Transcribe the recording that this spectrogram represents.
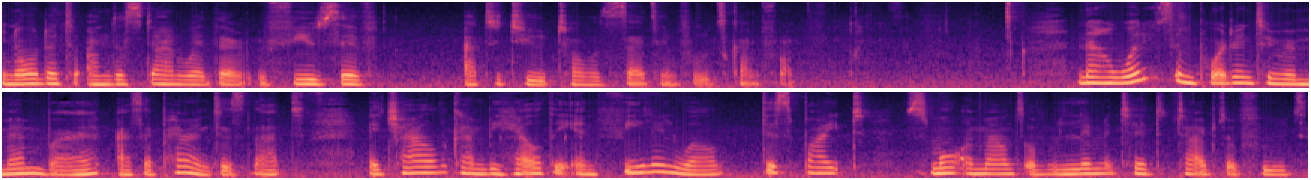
in order to understand where the refusive attitude towards certain foods come from. Now, what is important to remember as a parent is that a child can be healthy and feeling well despite small amounts of limited types of foods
